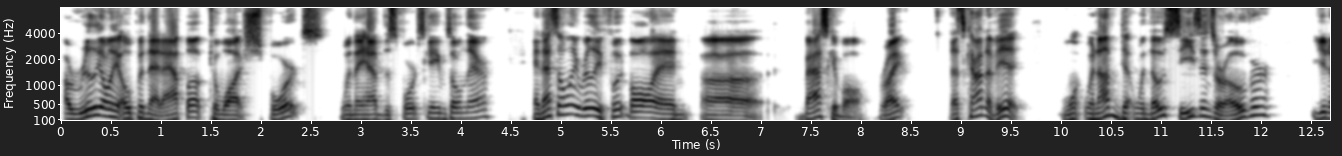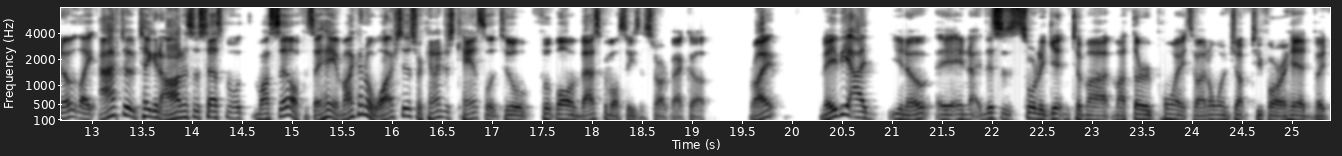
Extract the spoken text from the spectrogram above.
I really only open that app up to watch sports when they have the sports games on there, and that's only really football and uh, basketball, right? That's kind of it. When I'm when those seasons are over, you know, like I have to take an honest assessment with myself and say, hey, am I going to watch this or can I just cancel it till football and basketball season start back up? Right? Maybe I, you know, and this is sort of getting to my my third point, so I don't want to jump too far ahead, but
